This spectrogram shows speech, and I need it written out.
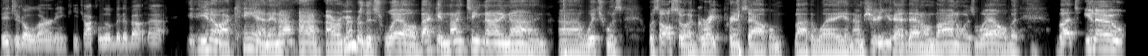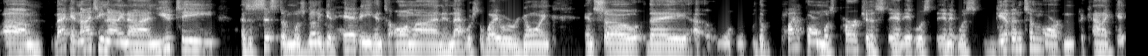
digital learning. Can you talk a little bit about that? You know, I can, and I, I, I remember this well back in 1999, uh, which was was also a great Prince album, by the way, and I'm sure you had that on vinyl as well. But but you know, um, back in 1999, UT as a system was going to get heavy into online, and that was the way we were going and so they uh, w- the platform was purchased and it was and it was given to Martin to kind of get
